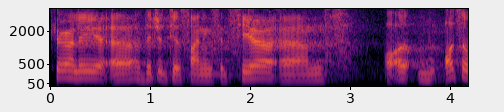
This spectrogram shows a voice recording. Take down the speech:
Currently, uh, digital signing sits here, and also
